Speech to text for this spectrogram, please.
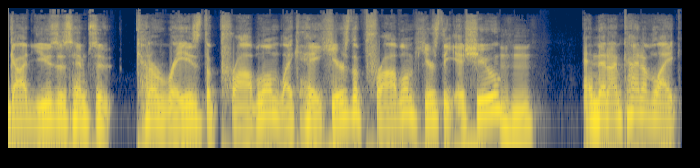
God uses him to kind of raise the problem. Like, hey, here's the problem, here's the issue. Mm-hmm. And then I'm kind of like,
